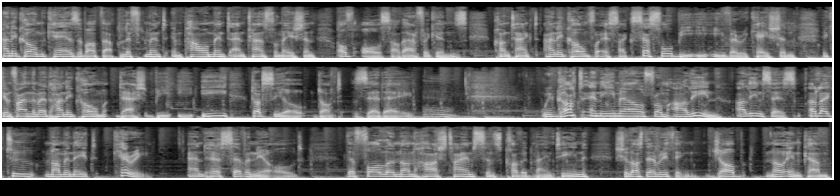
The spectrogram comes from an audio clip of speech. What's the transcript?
Honeycomb cares about the upliftment, empowerment, and transformation of all South Africans. Contact Honeycomb for a successful BEE verification. You can find them at honeycomb bee.co.za. We got an email from Arlene. Arlene says, I'd like to nominate Kerry and her seven year old. They've fallen on harsh times since COVID 19. She lost everything job, no income,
